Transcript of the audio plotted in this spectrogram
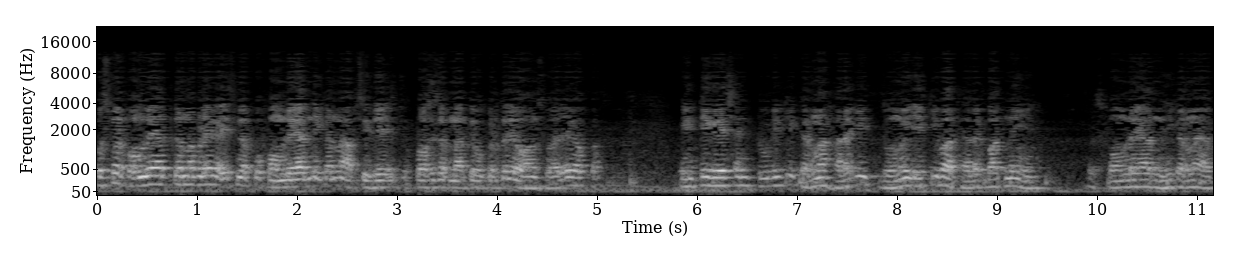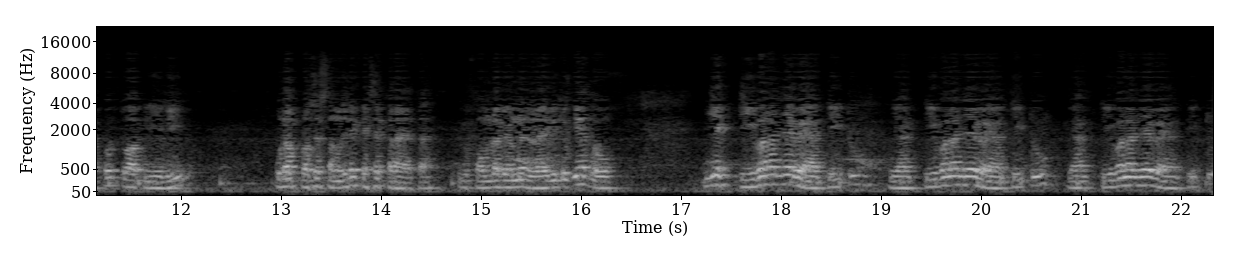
उसमें फॉर्मूला याद करना पड़ेगा, इसमें आपको फॉर्मूला याद नहीं करना, आप सीधे प्रोसेस अपनाते हो करते रहो आंसर आ जाएगा आपका। इंटीग्रेशन टू डी टी करना हालाँकि दोनों एक ही बात है, अलग बात नहीं है। बस फॉर्मूला याद नहीं करना है आपको तो आप ये भी पूरा प्रोसेस समझ ले कैसे कराया जाता है। क्योंकि फॉर्मूला भी हमने ड्राइव भी तो किया था वो ये टी वन आ जाएगा, यहाँ टी टू यहाँ टी वन आ जाएगा, यहाँ टी टू यहाँ टी वन आ जाएगा, यहाँ टी टू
